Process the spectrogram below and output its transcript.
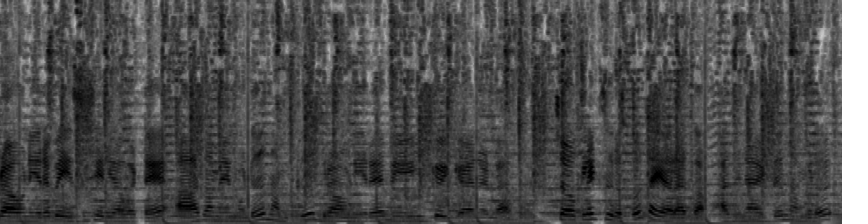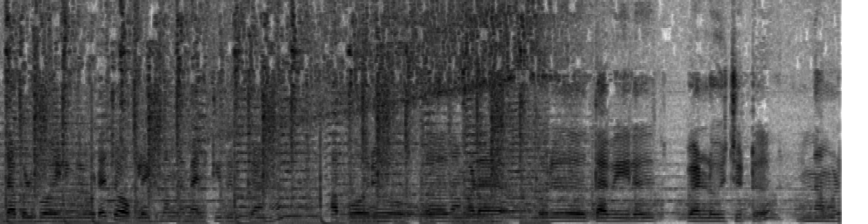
ബ്രൗണിയുടെ ബേസ് ശരിയാവട്ടെ. ആ സമയം കൊണ്ട് നമുക്ക് ബ്രൗണിയുടെ മേലിലേക്ക് ഒഴിക്കാനുള്ള ചോക്ലേറ്റ് സിറപ്പ് തയ്യാറാക്കാം. അതിനായിട്ട് നമ്മൾ ഡബിൾ ബോയിലിങ്ങിലൂടെ ചോക്ലേറ്റ് നമ്മൾ മെൽറ്റ് ചെയ്തെടുക്കുകയാണ്. അപ്പോൾ ഒരു നമ്മളെ ഒരു തവിയിൽ വെള്ളം ഒഴിച്ചിട്ട് നമ്മൾ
